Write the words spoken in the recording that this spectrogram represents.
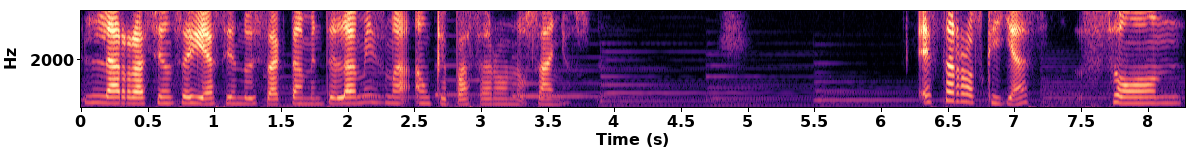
la ración seguía siendo exactamente la misma aunque pasaron los años. Estas rosquillas son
